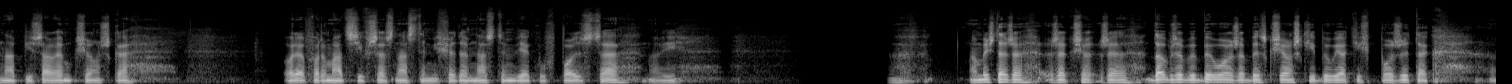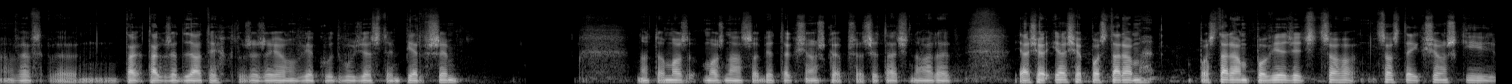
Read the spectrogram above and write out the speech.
napisałem książkę o reformacji w XVI i XVII wieku w Polsce. No i no myślę, że, że, że dobrze by było, żeby z książki był jakiś pożytek we, tak, także dla tych, którzy żyją w wieku XXI. No to mo można sobie tę książkę przeczytać, no ale ja się, ja się postaram, postaram powiedzieć, co, co z tej książki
